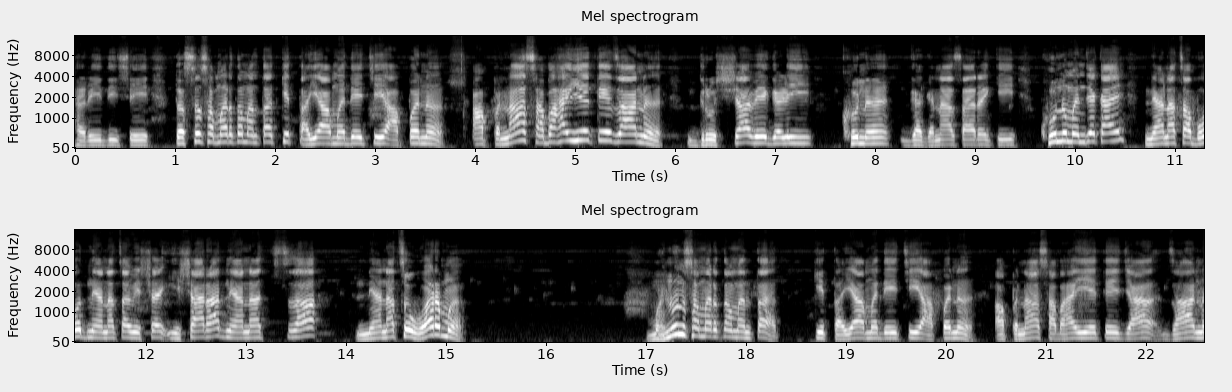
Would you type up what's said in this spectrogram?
हरी दिसे तसं समर्थ म्हणतात की तयामध्येची आपण आपणा सभाह्य ते जाण. दृश्या वेगळी खून गगनासारखी. खून म्हणजे काय? ज्ञानाचा बोध ज्ञानाचा विषय इशारा ज्ञानाचा ज्ञानाचं वर्म. म्हणून समर्थ म्हणतात. की तयामध्येची आपण आपणा सभा येते जा जान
